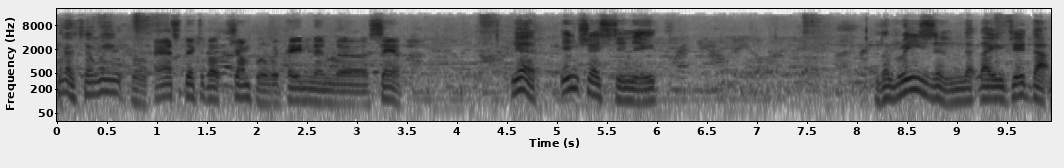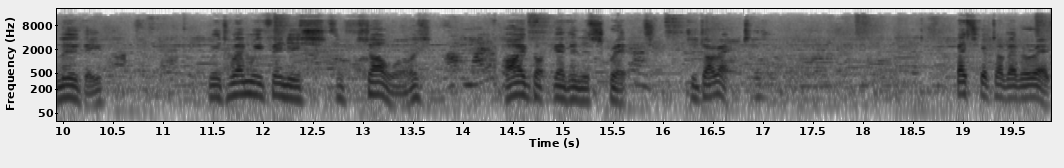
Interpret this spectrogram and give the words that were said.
Okay, so we. I asked Nick about Jumper with Hayden and uh, Sam. Yeah, interestingly, the reason that they did that movie was when we finished Star Wars, I got given a script to direct. Best script I've ever read,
